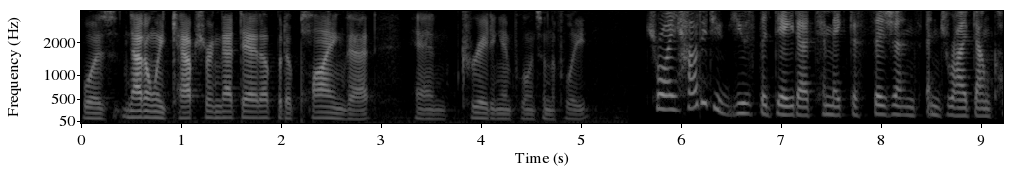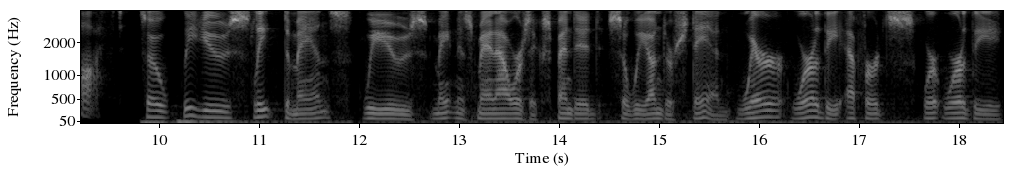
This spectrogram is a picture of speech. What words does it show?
was not only capturing that data, but applying that and creating influence in the fleet. Troy, how did you use the data to make decisions and drive down cost? So we use fleet demands. We use maintenance man hours expended so we understand where where the efforts, where, where the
